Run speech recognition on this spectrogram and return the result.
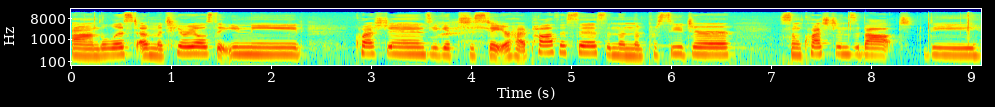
um, the list of materials that you need, questions, you get to state your hypothesis, and then the procedure, some questions about the,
